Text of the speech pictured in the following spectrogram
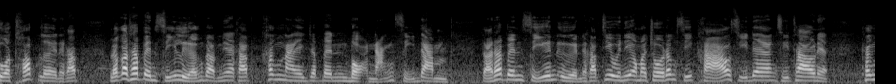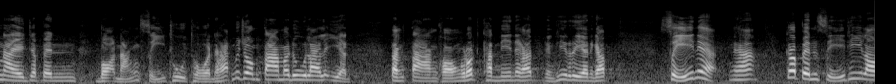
ตัวท็อปเลยนะครับ แล้วก็ถ้าเป็นสีเหลืองแบบนี้ครับ ข้างในจะเป็นเบาะหนังสีดำ แต่ถ้าเป็นสีอื่นๆนะครับที่วันนี้เอามาโชว์ทั้งสีขาว สีแดงสีเทาเนี่ยข้างในจะเป็นเบาะหนังสีทูโทนนะครับผู้ชมตามมาดูรายละเอียดต่างๆ ของรถคันนี้นะครับอย่างที่เรียนครับสีเนี่ยนะฮะก็เป็นสีที่เรา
